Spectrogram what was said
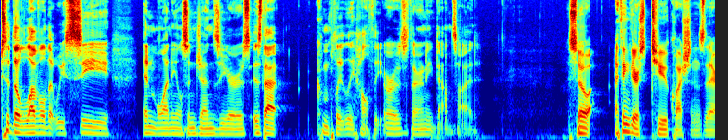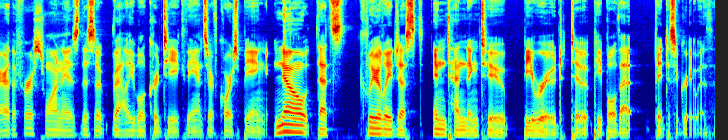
to the level that we see in millennials and Gen Zers? Is that completely healthy, or is there any downside? So I think there's two questions there. The first one is this a valuable critique? The answer, of course, being no, that's clearly just intending to be rude to people that they disagree with.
